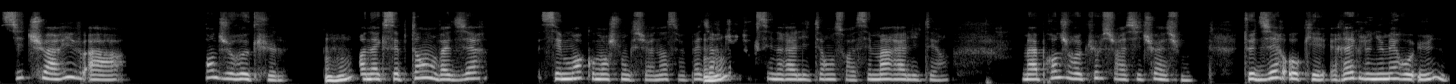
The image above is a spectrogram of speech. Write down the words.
si tu arrives à prendre du recul mmh en acceptant, on va dire, c'est moi comment je fonctionne, hein, ça ne veut pas dire mmh du tout que c'est une réalité en soi, c'est ma réalité. Hein. Mais à prendre du recul sur la situation. Te dire, OK, règle numéro une,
